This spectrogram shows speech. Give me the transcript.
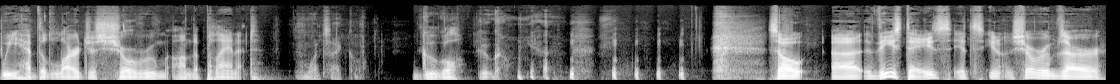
We have the largest showroom on the planet. What's that called? Google. Google. So uh, these days, it's you know showrooms are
